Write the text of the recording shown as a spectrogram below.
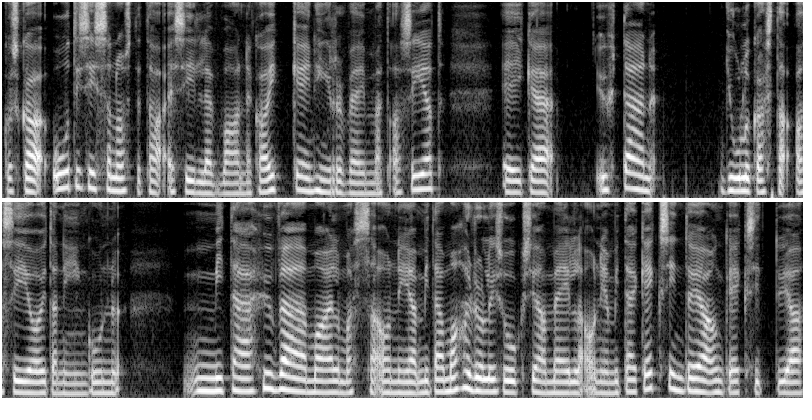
Koska uutisissa nostetaan esille vaan ne kaikkein hirveimmät asiat, eikä yhtään julkaista asioita niin kuin mitä hyvää maailmassa on ja mitä mahdollisuuksia meillä on ja mitä keksintöjä on keksitty ja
